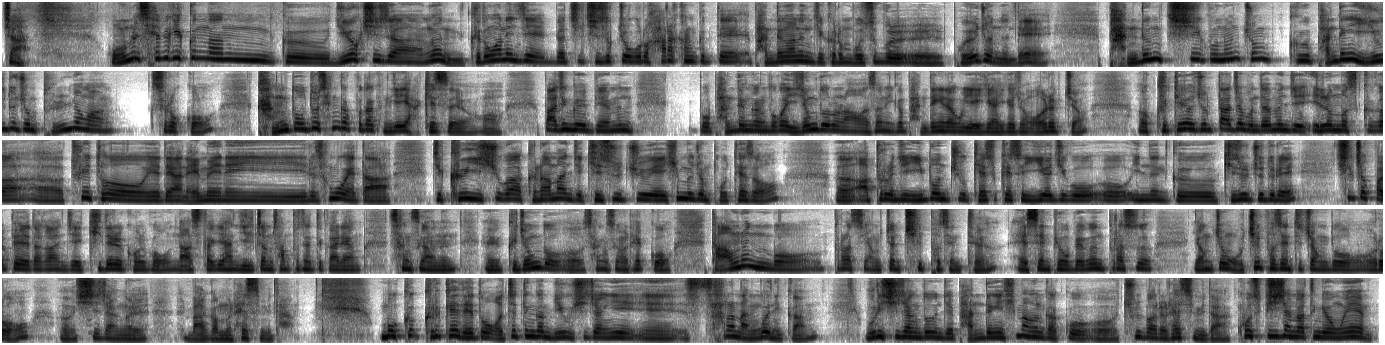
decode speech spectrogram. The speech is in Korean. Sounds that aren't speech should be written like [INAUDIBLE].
자, 오늘 새벽에 끝난 그 뉴욕 시장은 그동안에 이제 며칠 지속적으로 하락한 그때 반등하는 이제 그런 모습을 보여줬는데 반등치고는 좀 그 반등의 이유도 좀 불명확스럽고 강도도 생각보다 굉장히 약했어요. 어, 빠진 거에 비하면 뭐 반등 강도가 이 정도로 나와서는 이거 반등이라고 얘기하기가 좀 어렵죠. 어, 구태여 좀 따져본다면 이제 일론 머스크가 어, 트위터에 대한 M&A를 성공했다. 이제 그 이슈가 그나마 이제 기술주의 힘을 좀 보태서 어, 앞으로 이제 이번 주 계속해서 이어지고 어, 있는 그 기술주들의 실적 발표에다가 이제 기대를 걸고 나스닥이 한 1.3% 가량 상승하는 예, 그 정도 어, 상승을 했고 다우는 뭐 플러스 0.7% S&P 500은 플러스 0.57% 정도로 어, 시장을 마감을 했습니다. 뭐 그, 그렇게 돼도 어쨌든간 미국 시장이 예, 살아난 거니까 우리 시장도 이제 반등의 희망을 갖고 어, 출발을 했습니다. 코스피 시장 같은 경우에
